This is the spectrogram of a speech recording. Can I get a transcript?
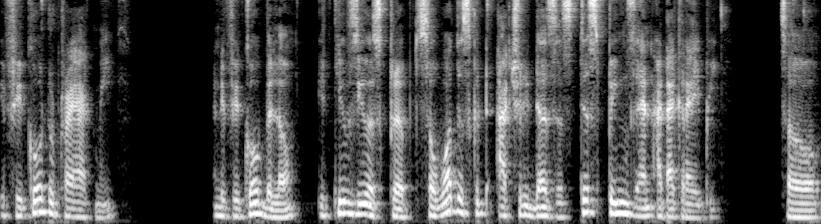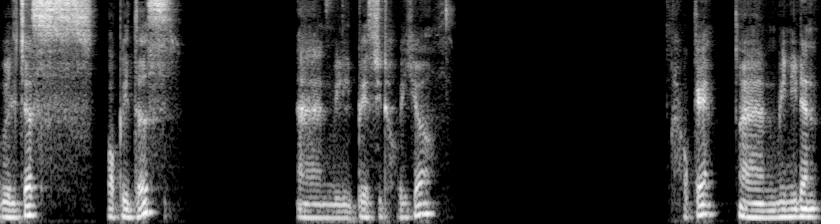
if you go to TryHackMe and if you go below it gives you a script. So what the script actually does is this pings an attacker ip so we'll just copy this and we'll paste it over here. Okay and we need an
